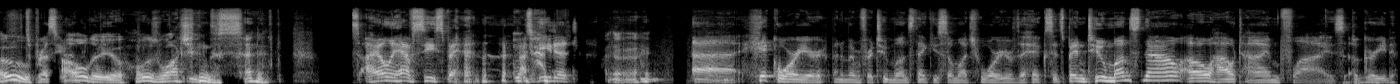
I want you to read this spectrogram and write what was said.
Oh, Depress you. how old are you? Who's watching the Senate? I only have C-SPAN. I need it. All right. Uh, Hick Warrior, been a member for two months. Thank you so much, Warrior of the Hicks. It's been two months now. Oh, how time flies. Agreed.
